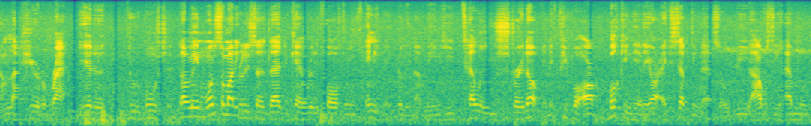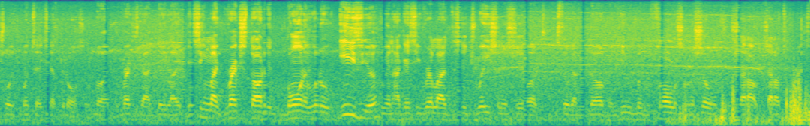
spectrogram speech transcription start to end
I'm not here to rap. Here to do the bullshit. I mean, once somebody really says that, you can't really fault him anything, really. I mean, he telling you straight up, and if people are booking him, they are accepting that. So we obviously have no choice but to accept it also. But Rex got Daylyt. It seemed like Rex started going a little easier. I mean, I guess he realized the situation and shit, but he still got the dub, and he was looking flawless on the show. So shout out, shout out to Rex.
